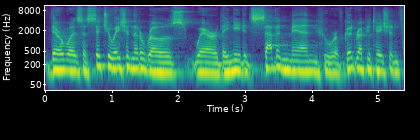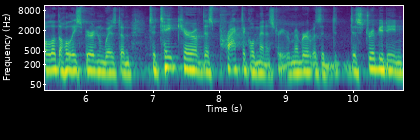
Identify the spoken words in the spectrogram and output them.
there was a situation that arose where they needed seven men who were of good reputation, full of the Holy Spirit and wisdom, to take care of this practical ministry. Remember, it was a d- distributing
